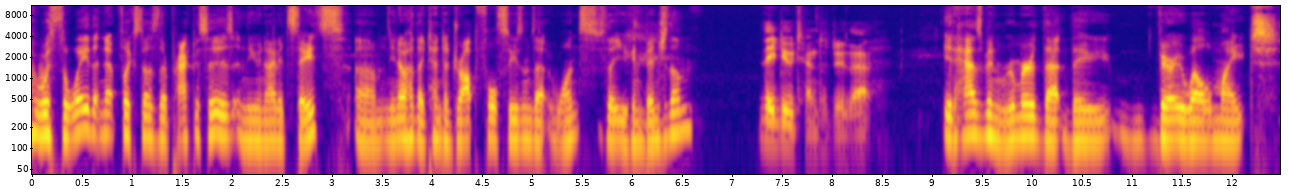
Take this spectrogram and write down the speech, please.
with the way that Netflix does their practices in the United States, um, you know how they tend to drop full seasons at once so that you can binge them? They do tend to do that. it has been rumored that they very well might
